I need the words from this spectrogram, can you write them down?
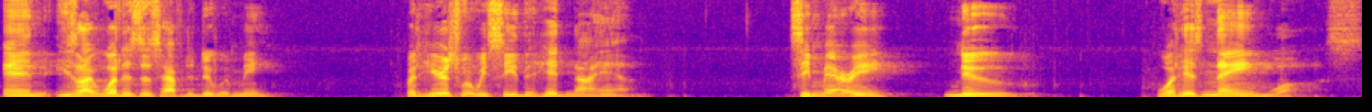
and he's like, "What does this have to do with me?" But here's where we see the hidden I am. See, Mary knew what his name was.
